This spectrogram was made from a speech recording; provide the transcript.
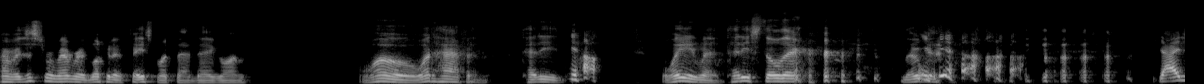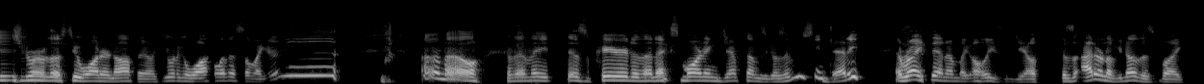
I just remembered looking at Facebook that day going, Whoa, what happened? Teddy, Yeah. wait a minute. Teddy's still there. no good. Yeah. Yeah, I just remember those two wandering off. They're like, "You want to go walking with us?" I'm like, eh, "I don't know." And then they disappeared. And the next morning, Jeff comes and goes, "Have you seen Teddy?" And right then, I'm like, "Oh, he's in jail." Because I don't know if you know this, but like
